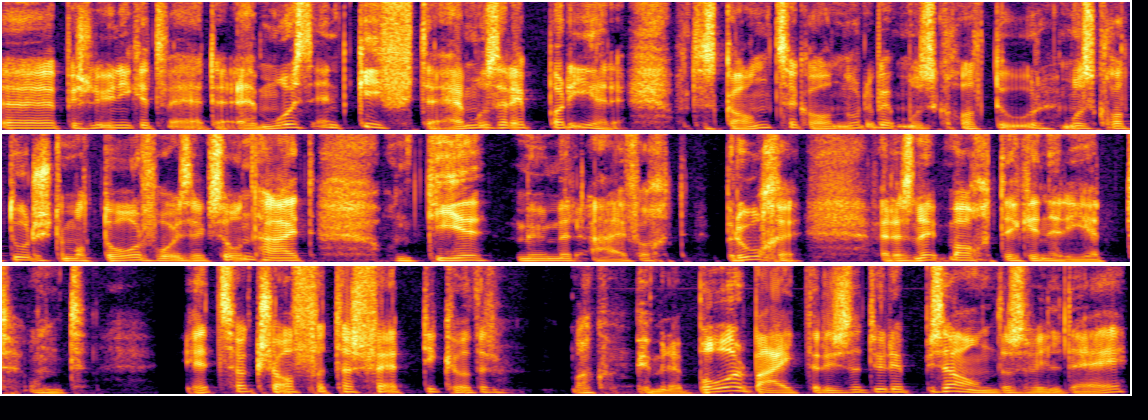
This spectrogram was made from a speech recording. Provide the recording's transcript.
der äh, beschleunigt werden. Er muss entgiften, er muss reparieren. Und das Ganze geht nur über die Muskulatur. Die Muskulatur ist der Motor von unserer Gesundheit und die müssen wir einfach brauchen. Wer es nicht macht, degeneriert. Und jetzt halt geschafft hast, fertig, oder? Bei einem Bauarbeiter ist es natürlich etwas anderes, weil der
